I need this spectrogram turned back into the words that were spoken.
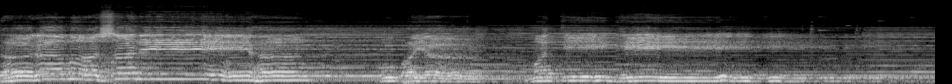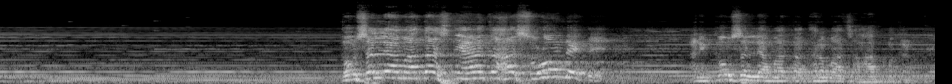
धर्म स्नेह उभय मती घे कौशल्या माता स्नेहाचा हात सोडून देते आणि कौशल्या माता धर्माचा हात पकडते.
